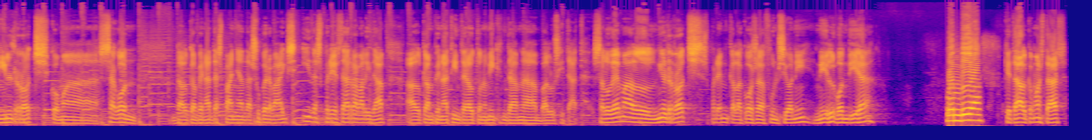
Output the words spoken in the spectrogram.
Nil Roig com a segon del Campionat d'Espanya de Superbikes i després de revalidar el Campionat Interautonòmic de Velocitat. Saludem al Nil Roig, esperem que la cosa funcioni. Nil, bon dia. Bon dia. Què tal, com estàs?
